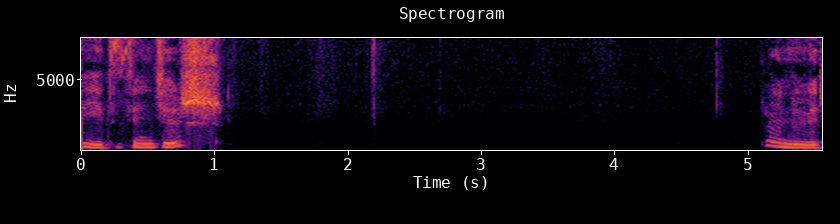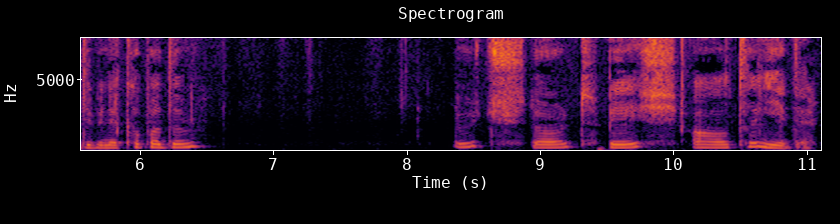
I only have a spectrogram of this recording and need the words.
7 zincir. Döndüm ve dibine kapadım. 3, 4, 5, 6, 7.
